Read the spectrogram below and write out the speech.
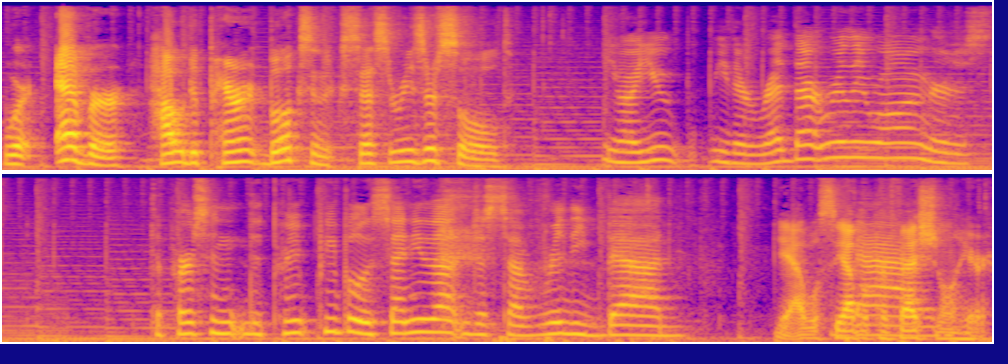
wherever how to parent books and accessories are sold. You know, you either read that really wrong or just the person, the pre- people who sent you that just have really bad. Yeah, we'll see. I'm a professional here.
